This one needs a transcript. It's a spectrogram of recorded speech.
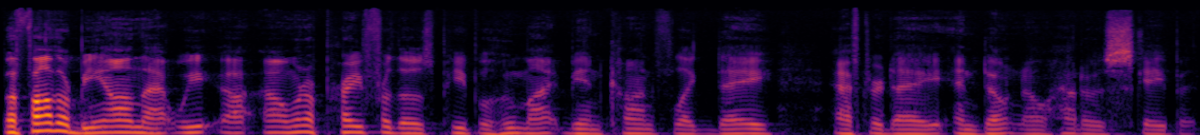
But Father, beyond that, we, uh, I want to pray for those people who might be in conflict day after day and don't know how to escape it.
